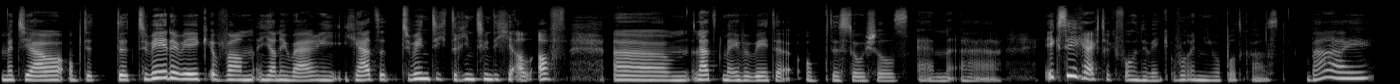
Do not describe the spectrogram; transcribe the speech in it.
met jou op de, de, tweede week van januari. Gaat het 2023 je al af? Um, laat het me even weten op de socials. En uh, ik zie je graag terug volgende week voor een nieuwe podcast. Bye!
